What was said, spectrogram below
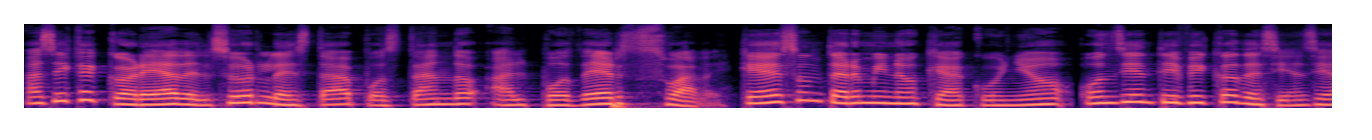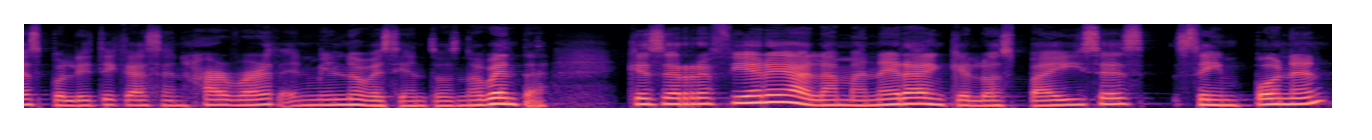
Así que Corea del Sur le está apostando al poder suave, que es un término que acuñó un científico de ciencias políticas en Harvard en 1990, que se refiere a la manera en que los países se imponen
